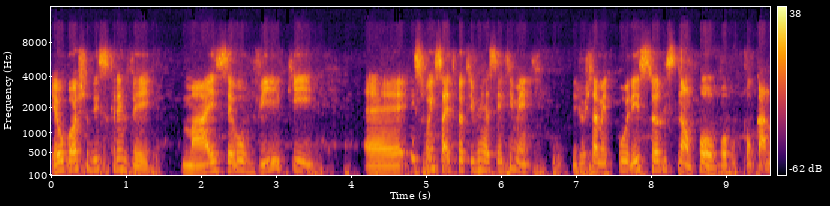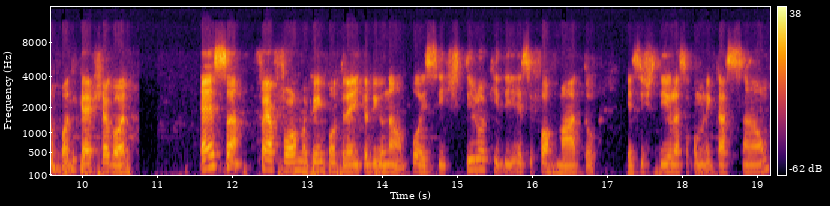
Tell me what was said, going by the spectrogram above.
Eu gosto de escrever, mas eu vi que é, isso foi um insight que eu tive recentemente. E justamente por isso eu disse, não, pô, vou focar no podcast agora. Essa foi a forma que eu encontrei que eu digo, não, pô, esse estilo aqui, de, esse formato, esse estilo, essa comunicação,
